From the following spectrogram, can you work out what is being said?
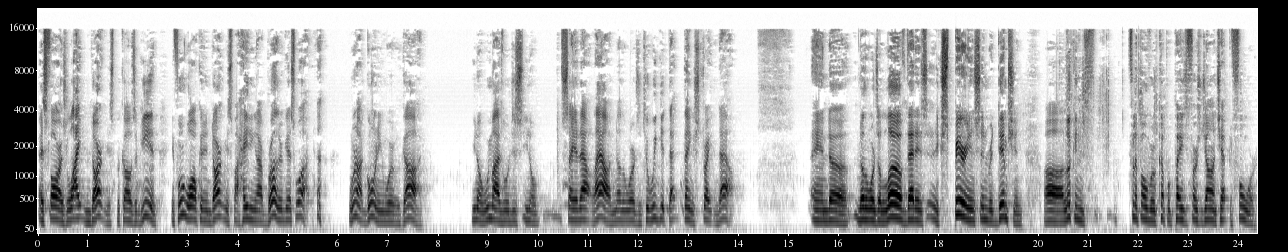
as far as light and darkness. Because again, if we're walking in darkness by hating our brother, guess what? we're not going anywhere with God. You know, we might as well just, you know, say it out loud, in other words, until we get that thing straightened out. And uh, in other words, a love that is experienced in redemption. Uh, looking, flip over a couple pages, First John chapter 4.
